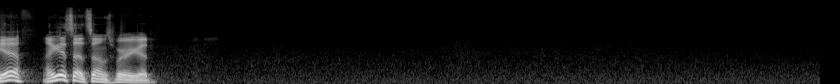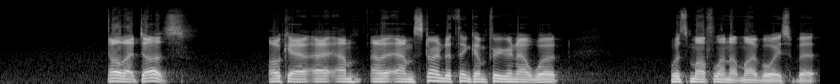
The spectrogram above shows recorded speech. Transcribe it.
Yeah, I guess that sounds very good. Oh, that does. Okay, I, I'm I, I'm starting to think I'm figuring out what what's muffling up my voice a bit.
